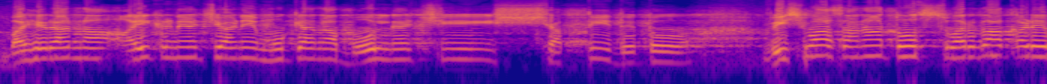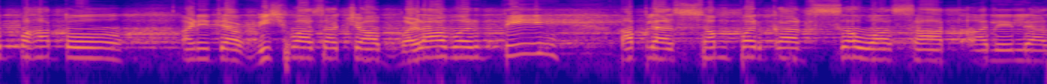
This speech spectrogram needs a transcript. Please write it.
बहिरांना ऐकण्याची आणि मुक्यांना बोलण्याची शक्ती देतो. विश्वासानं तो स्वर्गाकडे पाहतो आणि त्या विश्वासाच्या बळावरती आपल्या संपर्कात सहवासात आलेल्या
